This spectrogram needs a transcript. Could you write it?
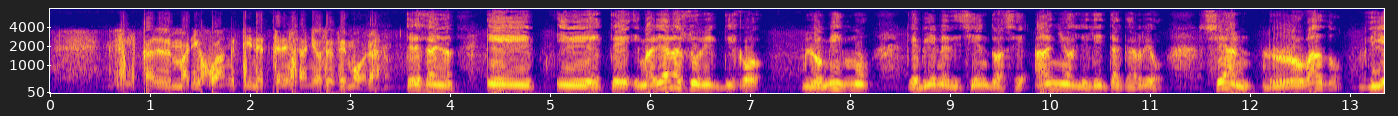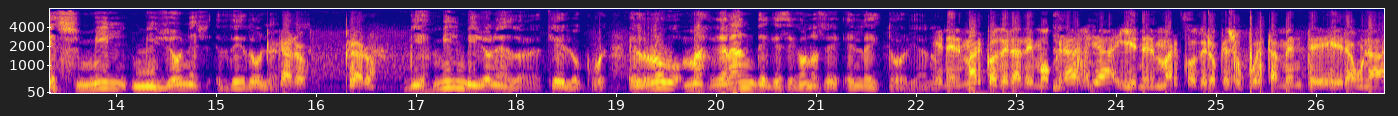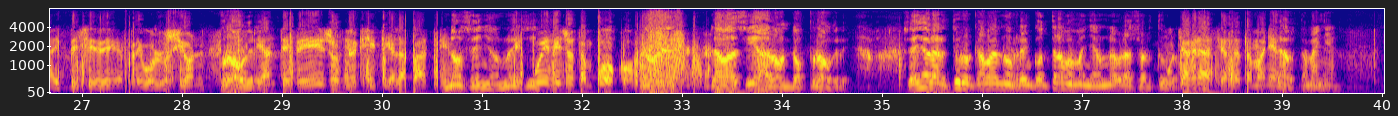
fiscal Marijuán tiene tres años de demora. Tres años. Y, y, este, y Mariana Zubik dijo lo mismo que viene diciendo hace años Lilita Carrió. Se han robado 10 mil millones de dólares. Claro, claro. 10 mil millones de dólares, qué locura. El robo más grande que se conoce en la historia. ¿no? En el marco de la democracia y en el marco de lo que supuestamente era una especie de revolución, porque antes de ellos no existía la patria. No, señor, no existía. Después de ellos tampoco. la vaciaron los progres. Señor Arturo Cabal, nos reencontramos mañana. Un abrazo, Arturo. Muchas gracias, hasta mañana. hasta mañana.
